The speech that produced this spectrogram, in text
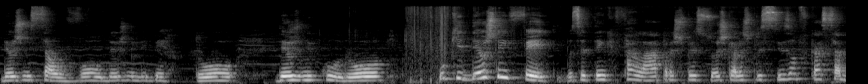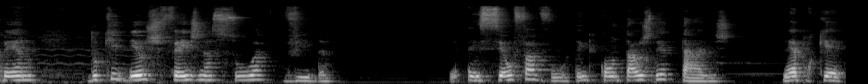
Deus me salvou, Deus me libertou, Deus me curou. O que Deus tem feito, você tem que falar para as pessoas que elas precisam ficar sabendo do que Deus fez na sua vida, em seu favor. Tem que contar os detalhes, né? Porque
